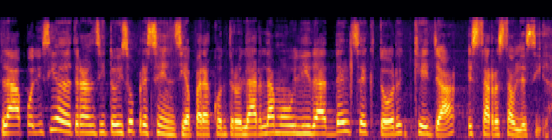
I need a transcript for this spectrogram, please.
La policía de tránsito hizo presencia para controlar la movilidad del sector que ya está restablecida.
